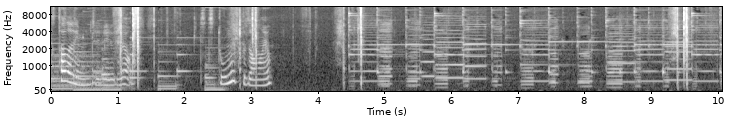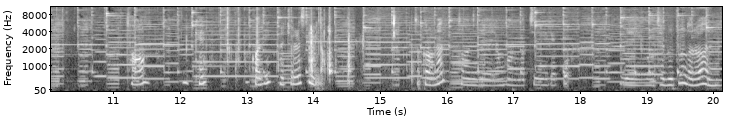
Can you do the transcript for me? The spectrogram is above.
스타드림 재질이고요. 진짜 너무 예쁘지 않아요? 자, 이렇게 쿠폰까지 발주를 했습니다. 자, 그러면 저는 이제 영상 마치겠고, 이제 이거 제 물품들은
